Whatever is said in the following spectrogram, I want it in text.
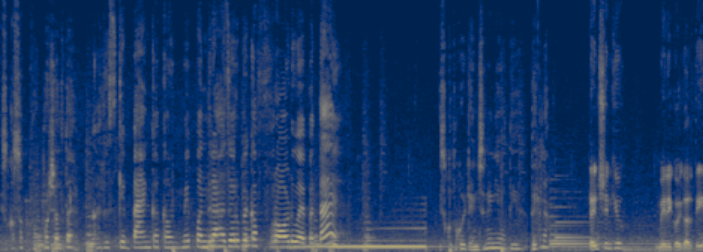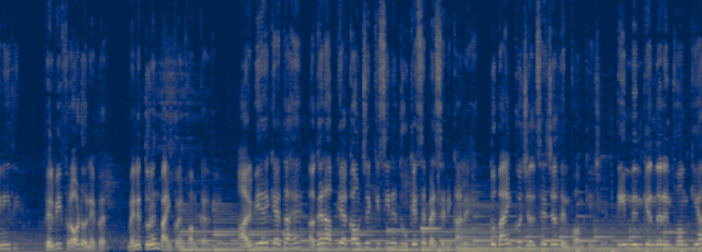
इसका सब प्रॉपर चलता है। कल उसके बैंक अकाउंट में पंद्रह हज़ार रूपए का फ्रॉड हुआ है पता है? इसको तो कोई टेंशन ही नहीं होती है। देखना। टेंशन क्यों? मेरी कोई गलती नहीं थी। फिर भी फ्रॉड होने पर मैंने तुरंत बैंक को इन्फॉर्म कर दिया। आरबीआई कहता है अगर आपके अकाउंट से किसी ने धोखे से पैसे निकाले हैं तो बैंक को जल्द से जल्द इन्फॉर्म कीजिए। तीन दिन के अंदर इन्फॉर्म किया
